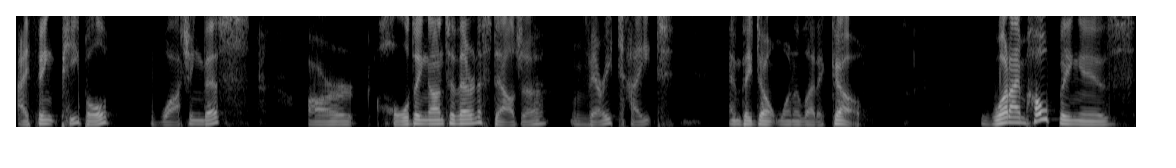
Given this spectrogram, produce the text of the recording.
I think people watching this are holding onto their nostalgia very tight and they don't want to let it go. What I'm hoping is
